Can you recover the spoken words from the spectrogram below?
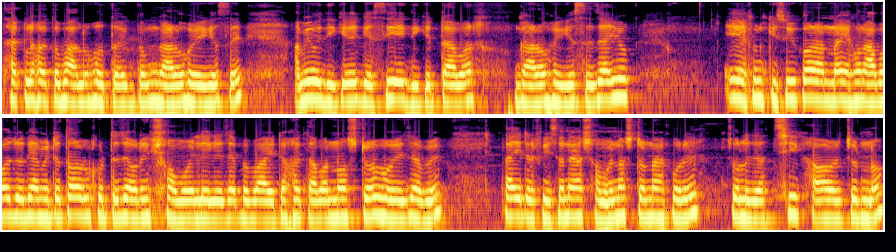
থাকলে হয়তো ভালো হতো, একদম গাঢ় হয়ে গেছে। আমি ওই দিকে গেছি এই দিকেরটা আবার গাঢ় হয়ে গেছে। যাই হোক এখন কিছুই করার নাই। এখন আবার যদি আমি এটা তরল করতে যাই, অনেক সময় লেগে যাবে বা এটা হয়তো আবার নষ্ট হয়ে যাবে। তাই এটার পিছনে আর সময় নষ্ট না করে চলে যাচ্ছি খাওয়ার জন্য।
